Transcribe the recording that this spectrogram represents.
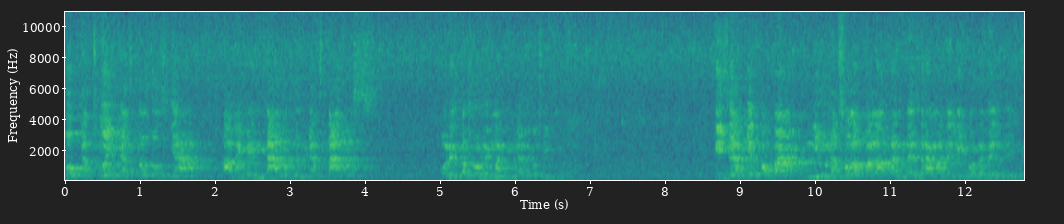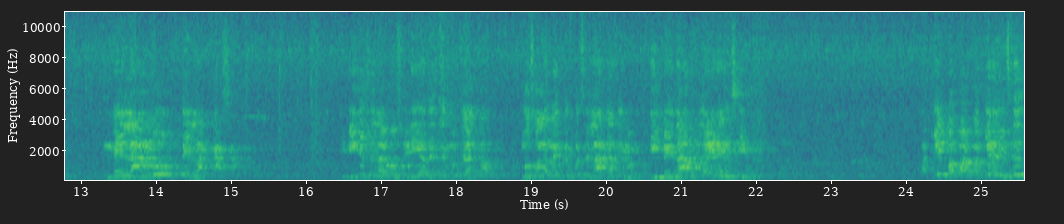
bocas huecas, todos ya avejentados, desgastados por esta problemática de los hijos. Dice aquí el papá, ni una sola palabra ante el drama del hijo rebelde. Me largo de la casa. Y fíjense la grosería de este muchacho, no solamente pues se larga, sino y me da la herencia. Aquí el papá, cualquiera de ustedes,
